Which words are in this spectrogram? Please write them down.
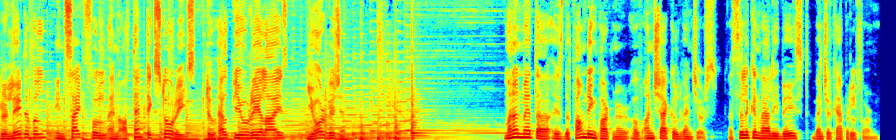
relatable, insightful, and authentic stories to help you realize your vision. Manan Mehta is the founding partner of Unshackled Ventures, a Silicon Valley based venture capital firm.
